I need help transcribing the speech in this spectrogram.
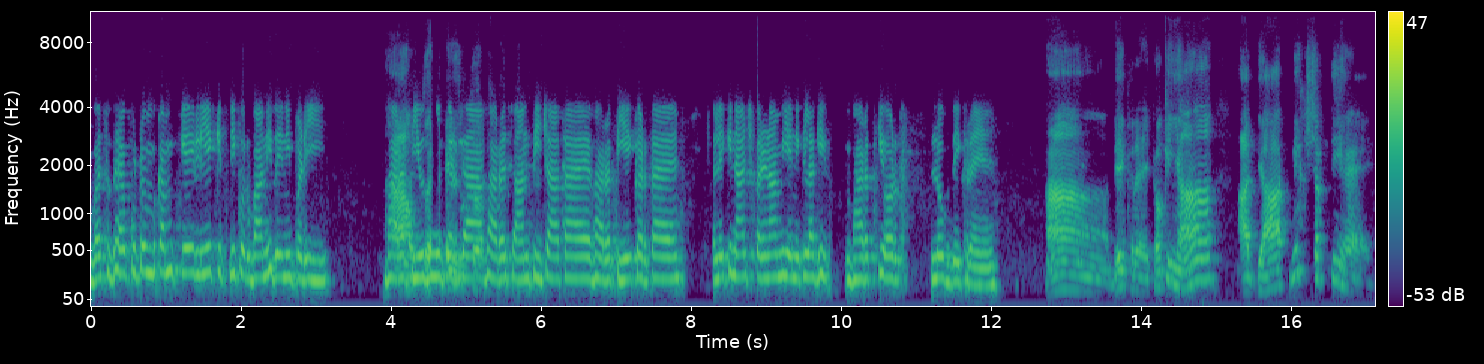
वसुधैव कुटुंबकम के लिए कितनी कुर्बानी देनी पड़ी? हाँ, भारत तो युद्ध नहीं करता तो- भारत शांति चाहता है भारत ये करता है। लेकिन आज परिणाम ये निकला कि भारत की ओर लोग देख रहे हैं। हाँ देख रहे हैं क्योंकि यहाँ आध्यात्मिक शक्ति है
